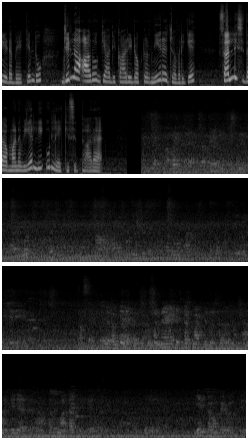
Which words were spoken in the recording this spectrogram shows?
ನೀಡಬೇಕೆಂದು ಜಿಲ್ಲಾ ಆರೋಗ್ಯಾಧಿಕಾರಿ ಡಾಕ್ಟರ್ ನೀರಜ್ ಅವರಿಗೆ ಸಲ್ಲಿಸಿದ ಮನವಿಯಲ್ಲಿ ಉಲ್ಲೇಖಿಸಿದ್ದಾರೆ. ಇದು ಗೊತ್ತಿದೆ ಮೊನ್ನೆ ಡಿಸ್ಕಸ್ ಮಾಡ್ತಿದ್ವಿ ಸರ್, ನಮ್ಮ ಗಮನಕ್ಕಿದೆ ಅದು. ಸರ್ ಮಾತಾಡ್ತಿದ್ವಿ ಸರ್. ಏನು ಕ್ರಮ ಕೈಗೊಳ್ತೀವಿ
